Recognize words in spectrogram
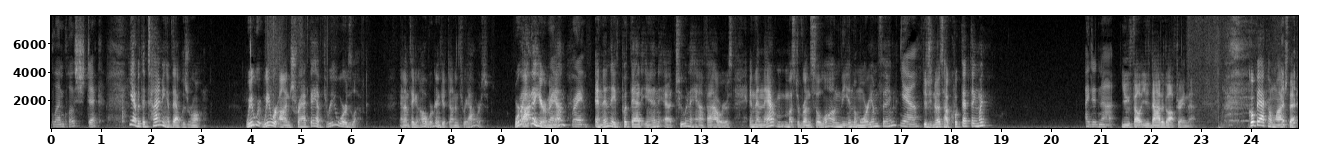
Glenn Close shtick. Yeah, but the timing of that was wrong. We were we were on track. They had three awards left, and I'm thinking, oh, we're going to get done in three hours. We're out of here, Right, man. right. And then they've put that in at two and a half hours, and then that must have run so long. The in memoriam thing. Yeah, Did you notice how quick that thing went? I did not. You felt you nodded off during that. Go back and watch that.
